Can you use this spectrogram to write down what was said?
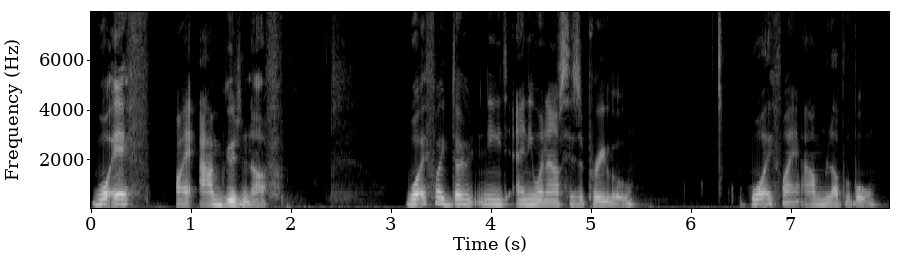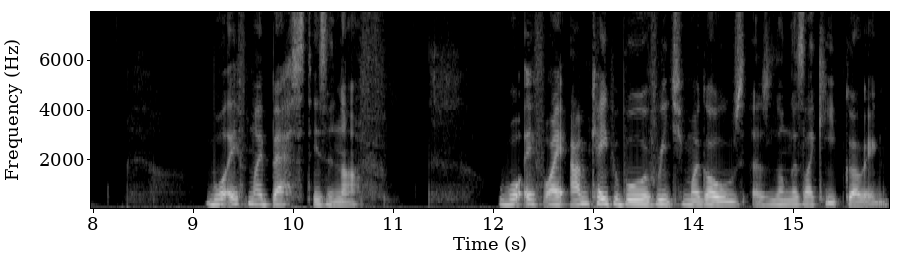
What if I am good enough? What if I don't need anyone else's approval? What if I am lovable? What if my best is enough? What if I am capable of reaching my goals as long as I keep going?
